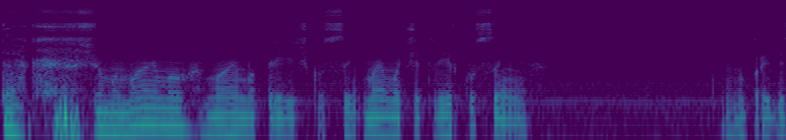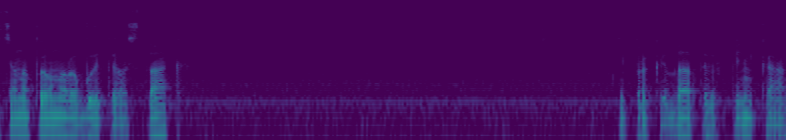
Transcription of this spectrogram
Так, що ми маємо? Маємо трієчку синіх, маємо четвірку синіх. Ну, прийдеться, напевно, робити ось так. І прокидати в пенька.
